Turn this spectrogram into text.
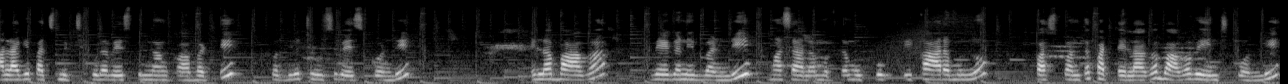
అలాగే పచ్చిమిర్చి కూడా వేసుకున్నాం కాబట్టి కొద్దిగా చూసి వేసుకోండి. ఇలా బాగా వేగనివ్వండి. మసాలా మొత్తం ఉప్పు ఈ కారమును పసుపు అంతా పట్టేలాగా బాగా వేయించుకోండి.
